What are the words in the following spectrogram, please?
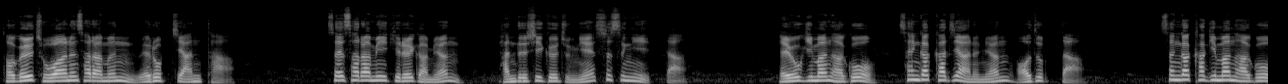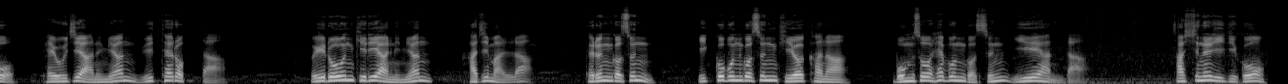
덕을 좋아하는 사람은 외롭지 않다. 세 사람이 길을 가면 반드시 그 중에 스승이 있다. 배우기만 하고 생각하지 않으면 어둡다. 생각하기만 하고 배우지 않으면 위태롭다. 의로운 길이 아니면 가지 말라. 들은 것은 읽고 본 것은 기억하나 몸소 해본 것은 이해한다. 자신을 이기고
